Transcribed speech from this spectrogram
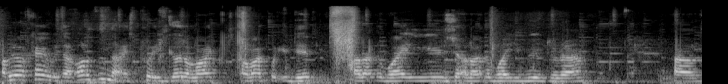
I'll be okay with that. Other than that, it's pretty good. I like I like what you did. I like the way you used it. I like the way you moved around. Um,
